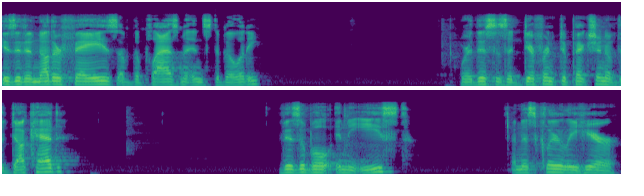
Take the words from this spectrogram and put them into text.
Is it another phase of the plasma instability? Where this is a different depiction of the duck head, visible in the east? And this clearly here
